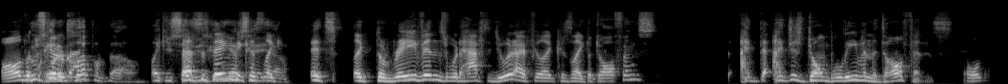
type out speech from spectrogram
all the who's gonna clip them though? Like you said, that's the thing because like it's like the Ravens would have to do it. I feel like because like the Dolphins. I, I just don't believe in the Dolphins. Well,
